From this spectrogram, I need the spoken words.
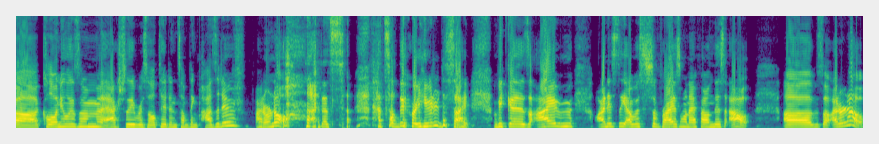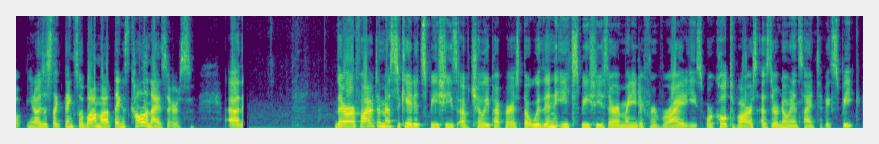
uh, colonialism actually resulted in something positive? I don't know. that's that's something for you to decide. Because I'm honestly, I was surprised when I found this out. Um, so I don't know. You know, just like thanks Obama, thanks colonizers. Uh, there are five domesticated species of chili peppers, but within each species there are many different varieties, or cultivars as they're known in scientific speak.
